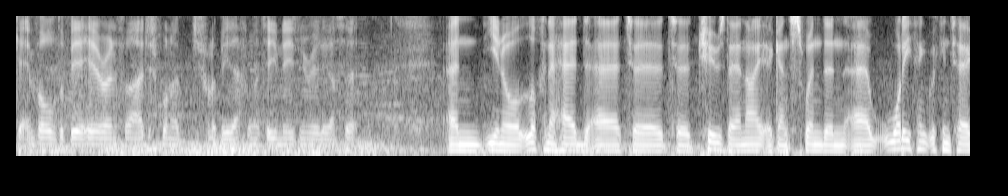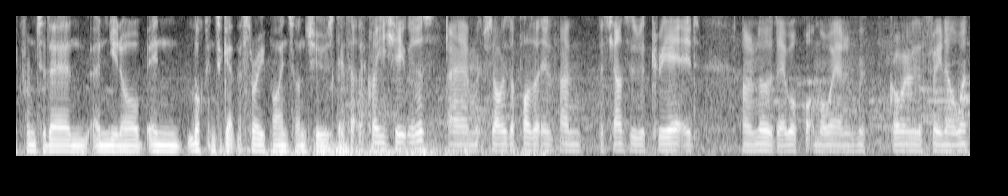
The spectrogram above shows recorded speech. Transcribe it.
get involved or be a hero or anything. I just want to just want to be there for when my team needs me. Really, that's it. And you know, looking ahead uh, to, to Tuesday night against Swindon, uh, what do you think we can take from today? And, and, you know, in looking to get the three points on Tuesday, we can take the clean sheet with us, um, which is always a positive, and the chances we've created on another day, we'll put them away and we go away with a three 0 win.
